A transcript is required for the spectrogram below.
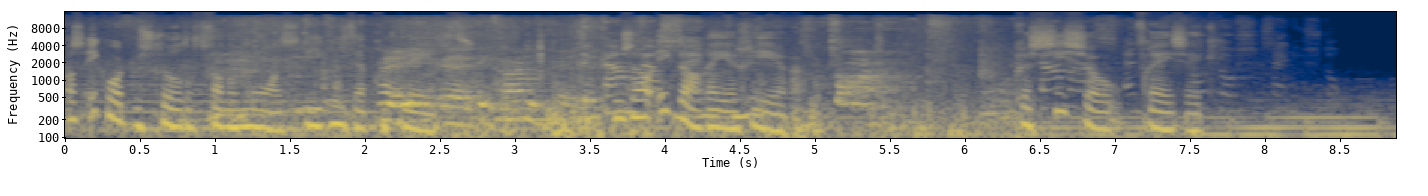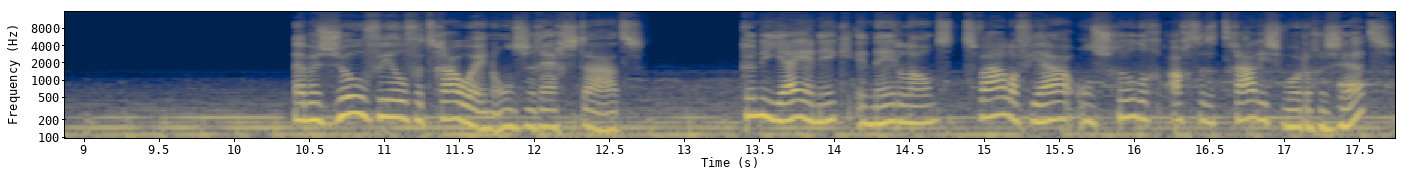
Als ik word beschuldigd van een moord die ik niet heb gepleegd, hoe zou ik dan reageren? Precies zo, vrees ik. We hebben zoveel vertrouwen in onze rechtsstaat. Kunnen jij en ik in Nederland 12 jaar onschuldig achter de tralies worden gezet?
